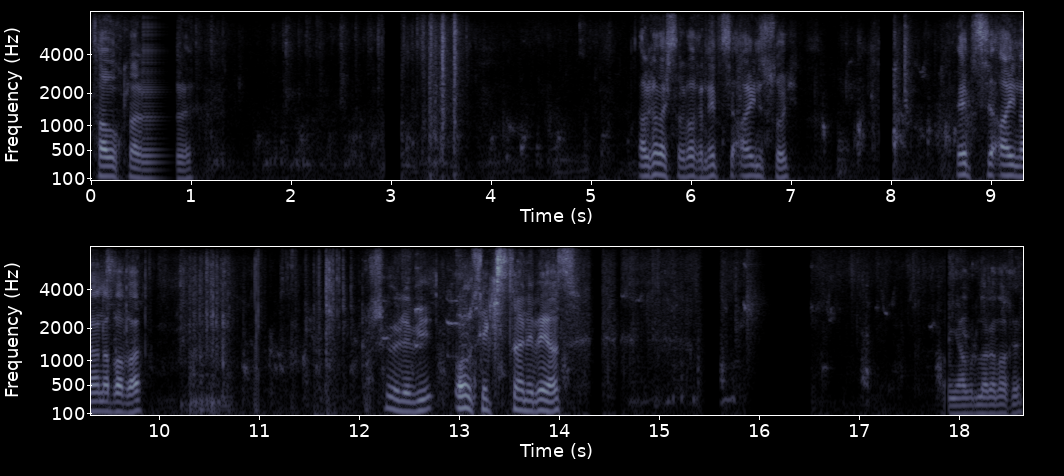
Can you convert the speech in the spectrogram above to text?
Tavukları. Arkadaşlar bakın hepsi aynı soy. Hepsi aynı ana baba. Şöyle bir 18 tane beyaz. Yavrulara bakın.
